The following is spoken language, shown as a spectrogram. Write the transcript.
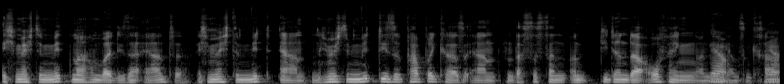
ich möchte mitmachen bei dieser Ernte. Ich möchte miternten. Ich möchte mit diese Paprikas ernten, dass das dann und die dann da aufhängen und Ja, den ganzen Kram. ja.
